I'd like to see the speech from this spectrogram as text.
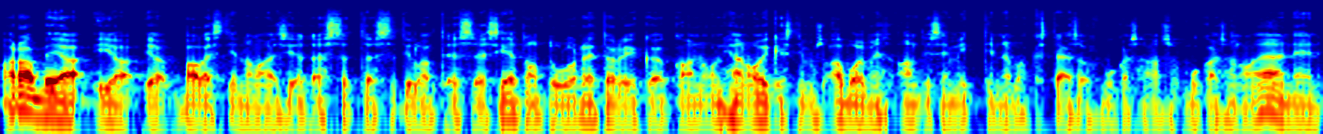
arabeja ja, ja palestinalaisia tässä, tässä tilanteessa, ja sieltä on tullut retoriikka, joka on, on ihan oikeasti myös avoimen antisemittinen, vaikka sitä ei mukaan sanoa ääneen,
